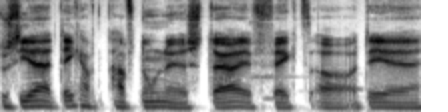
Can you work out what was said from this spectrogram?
Du siger, at det ikke har haft nogen øh, større effekt, og det, øh,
